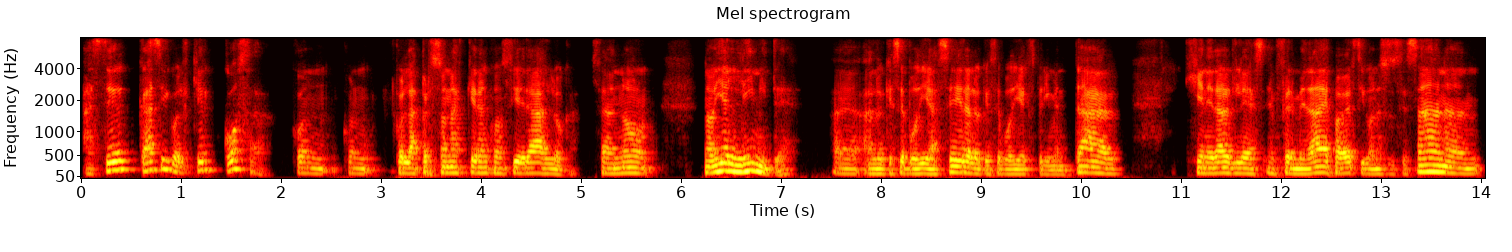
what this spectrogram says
hacer casi cualquier cosa con, con, con las personas que eran consideradas locas. O sea, no, no había límites a, a, lo que se podía hacer, a lo que se podía experimentar, generarles enfermedades para ver si con eso se sanan,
